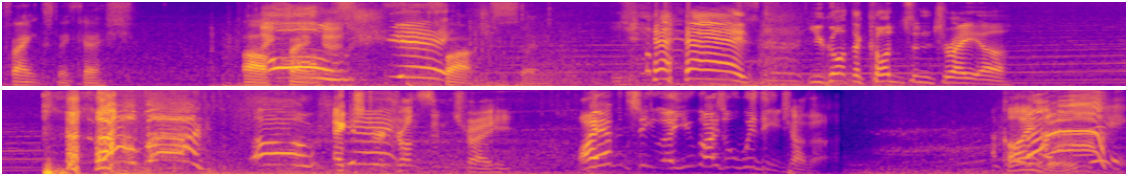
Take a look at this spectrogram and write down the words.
Thanks, Nickesh. Oh, Oh thanks. shit! Fuck's sake. Yes! You got the concentrator. Oh Oh, shit! Extra concentrate. I haven't seen. Are you guys all with each other? Kind of.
